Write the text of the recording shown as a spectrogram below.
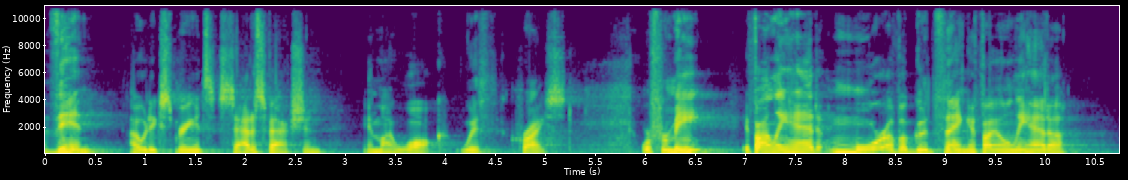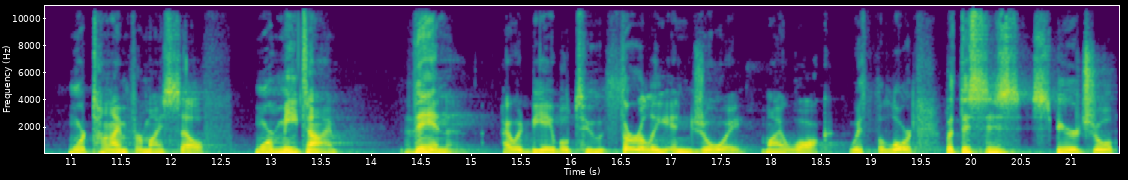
then I would experience satisfaction in my walk with Christ. Or for me, if I only had more of a good thing, if I only had a more time for myself, more me time, then I would be able to thoroughly enjoy my walk with the Lord. But this is spiritual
